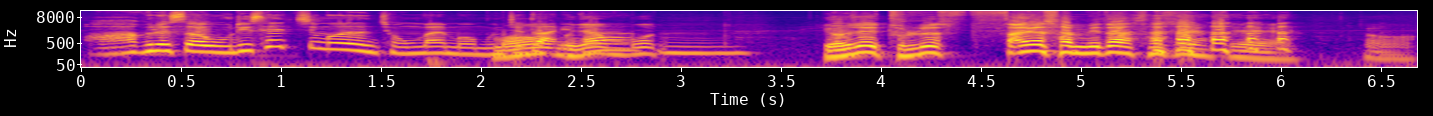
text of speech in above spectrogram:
아, 그래서 우리 셋쯤은 정말 뭐 문제도 뭐, 아니다. 그냥 뭐 음. 여자에 둘러싸여 삽니다, 사실. 예. 어.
